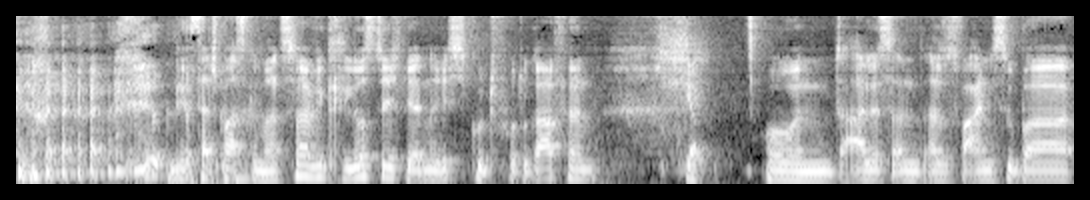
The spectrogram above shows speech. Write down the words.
nee, es hat Spaß gemacht. Es war wirklich lustig. Wir hatten eine richtig gute Fotografin. Ja. Und alles an, also es war eigentlich super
